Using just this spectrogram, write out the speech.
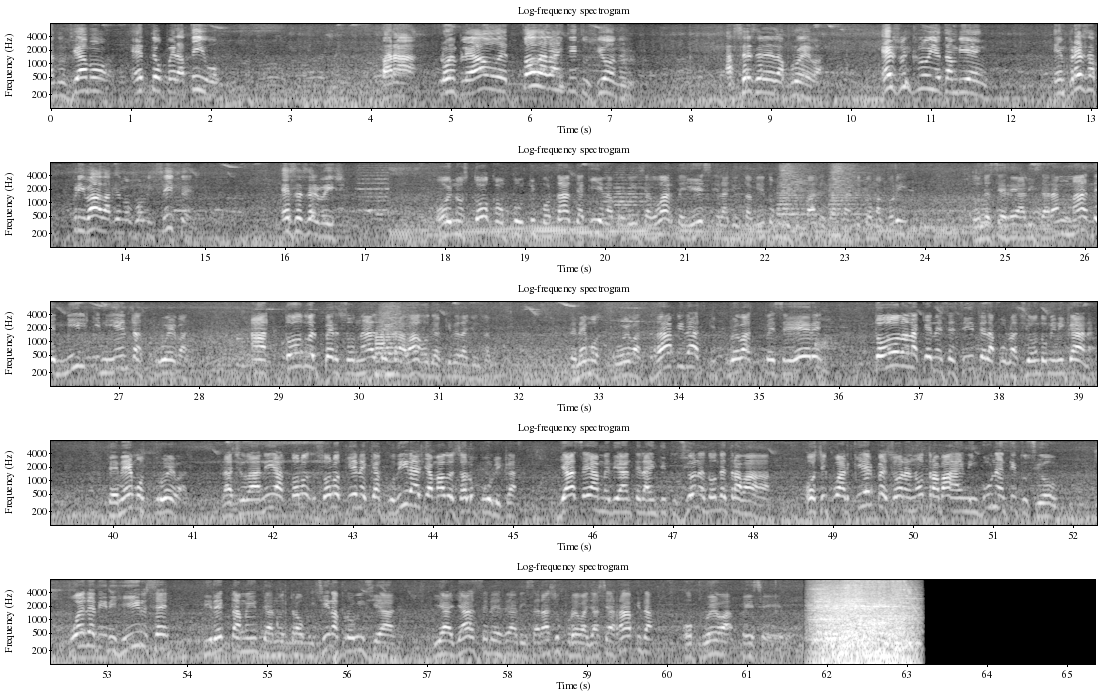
anunciamos este operativo para los empleados de todas las instituciones hacerse la prueba. Eso incluye también empresas privadas que nos soliciten ese servicio. Hoy nos toca un punto importante aquí en la provincia de Duarte y es el Ayuntamiento Municipal de San Francisco de Macorís, donde se realizarán más de 1.500 pruebas a todo el personal de trabajo de aquí del Ayuntamiento. Tenemos pruebas rápidas y pruebas PCR, todas las que necesite la población dominicana. Tenemos pruebas. La ciudadanía solo, solo tiene que acudir al llamado de salud pública ya sea mediante las instituciones donde trabaja o si cualquier persona no trabaja en ninguna institución, puede dirigirse directamente a nuestra oficina provincial y allá se les realizará su prueba, ya sea rápida o prueba PCR.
